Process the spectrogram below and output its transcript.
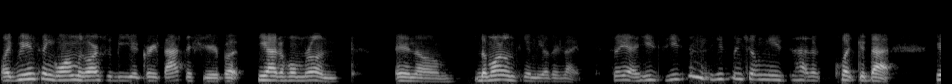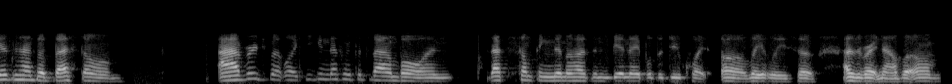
Like we didn't think Juan Lagares would be a great bat this year, but he had a home run in um the Marlins game the other night. So yeah, he's he's been he's been showing he's had a quite good bat. He hasn't had the best um average, but like he can definitely put the bat on ball, and that's something Nimmo hasn't been able to do quite uh lately. So as of right now, but um,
